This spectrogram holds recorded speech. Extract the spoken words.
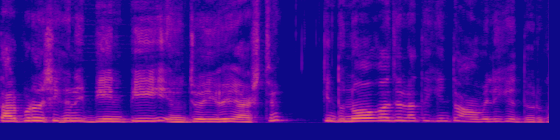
তারপরেও সেখানে বিএনপি জয়ী হয়ে আসছে। কিন্তু নওগাঁ জেলাতে কিন্তু আওয়ামী লীগের দুর্গ।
